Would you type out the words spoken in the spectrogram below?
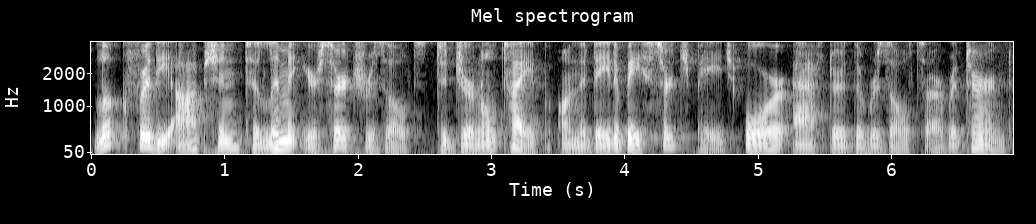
Look for the option to limit your search results to journal type on the database search page or after the results are returned.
